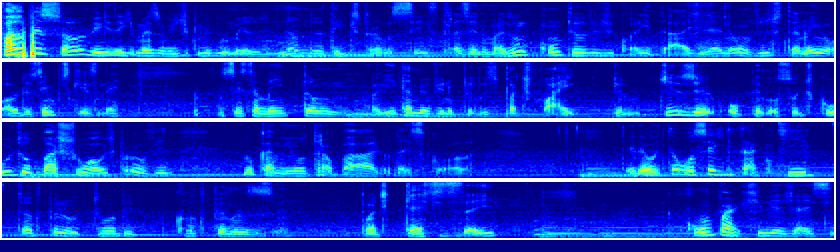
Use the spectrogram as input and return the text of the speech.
Fala pessoal, bem-vindo aqui mais um vídeo comigo mesmo, Nando Drinks pra vocês, trazendo mais um conteúdo de qualidade, né? Não vídeo também, o áudio eu sempre esqueço, né? Vocês também estão. Alguém tá me ouvindo pelo Spotify, pelo Deezer ou pelo SoundCloud ou baixou o áudio para ouvir no caminho ao trabalho, da escola. Entendeu? Então você que tá aqui, tanto pelo YouTube quanto pelos podcasts aí, compartilha já esse,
